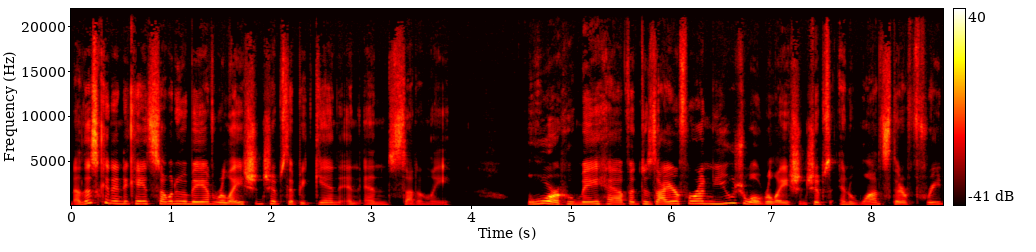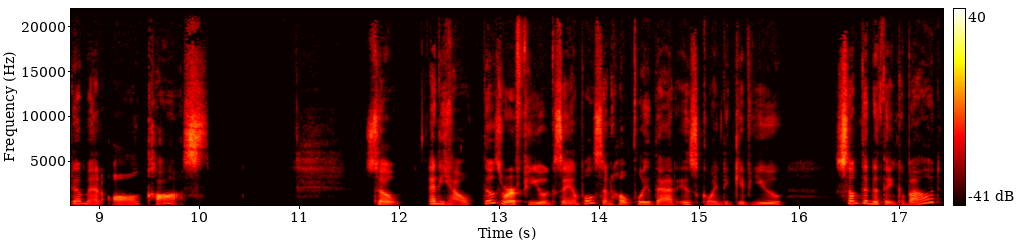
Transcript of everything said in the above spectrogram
Now, this can indicate someone who may have relationships that begin and end suddenly, or who may have a desire for unusual relationships and wants their freedom at all costs. So, anyhow, those were a few examples, and hopefully that is going to give you something to think about.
